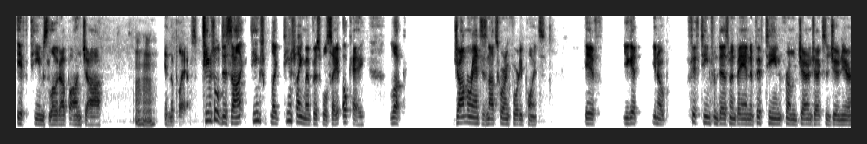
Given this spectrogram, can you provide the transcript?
if teams load up on Ja Mm-hmm. in the playoffs. Teams will design teams like teams playing Memphis will say, okay, look, Ja Morant is not scoring 40 points. If you get, you know, 15 from Desmond Bane and 15 from Jaren Jackson Jr.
